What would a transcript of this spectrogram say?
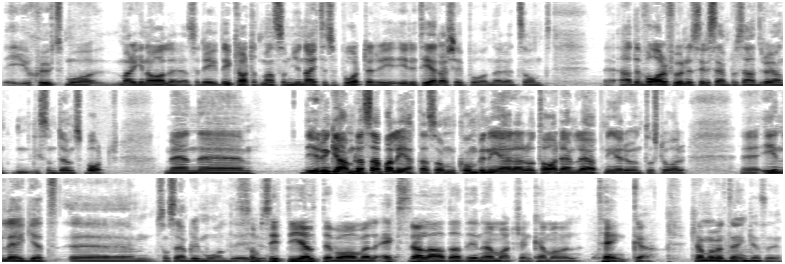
det är ju sjukt små marginaler. Alltså det, det är klart att man som United-supporter irriterar sig på när ett sånt eh, hade VAR funnits till exempel så hade det liksom dömts bort. Men eh, det är ju den gamla Sabaleta som kombinerar och tar den löpningen runt och slår inlägget eh, som sen blir mål. som ju... City-hjälte var han väl extra laddad i den här matchen kan man väl tänka. Kan man väl mm. tänka sig.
